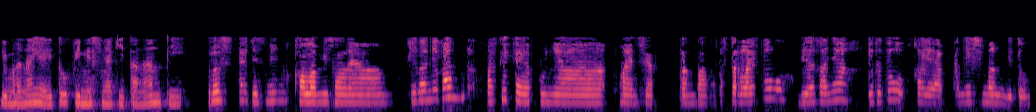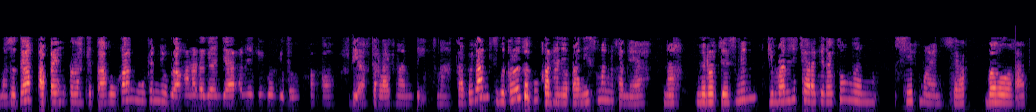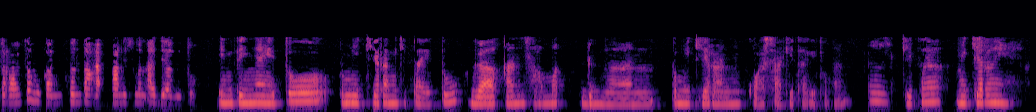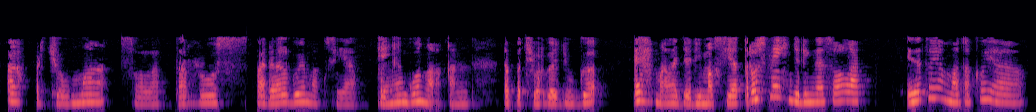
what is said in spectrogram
Di mana ya itu finishnya kita nanti. Terus eh Jasmine kalau misalnya kita ini kan pasti kayak punya mindset tentang afterlife tuh biasanya itu tuh kayak punishment gitu. Maksudnya apa yang telah kita lakukan mungkin juga akan ada ganjarannya juga gitu kalau di afterlife nanti. Nah, tapi kan sebetulnya itu bukan hanya punishment kan ya. Nah, menurut Jasmine, gimana sih cara kita tuh nge-shift mindset bahwa afterlife itu bukan tentang punishment aja gitu. Intinya itu pemikiran kita itu nggak akan sama dengan pemikiran kuasa kita gitu kan. Kita mikir nih ah percuma sholat terus. Padahal gue maksiat. Kayaknya gue nggak akan dapet surga juga. Eh malah jadi maksiat terus nih jadi nggak sholat. Itu tuh yang mataku ya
